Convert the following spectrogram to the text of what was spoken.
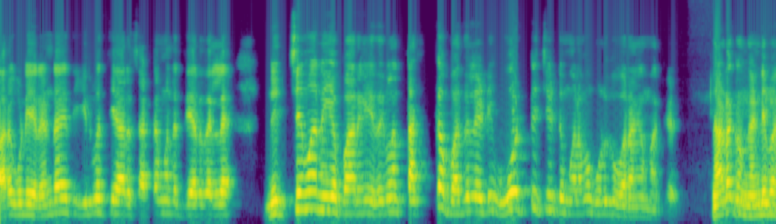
வரக்கூடிய ரெண்டாயிரத்தி இருபத்தி ஆறு சட்டமன்ற தேர்தலில் நிச்சயமா நீங்க பாருங்க இதுக்கெல்லாம் தக்க பதிலடி ஓட்டுச்சீட்டு மூலமா கொடுக்க போறாங்க மக்கள். நடக்கும் கண்டிப்பா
